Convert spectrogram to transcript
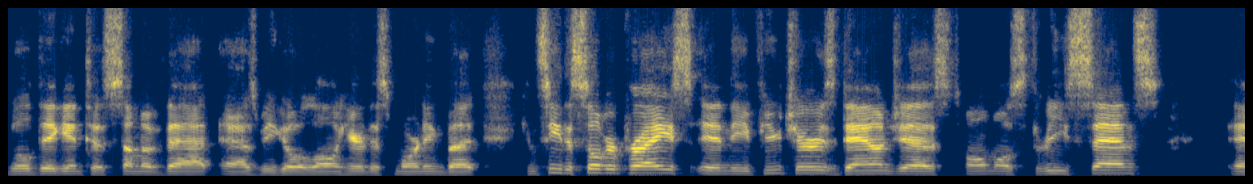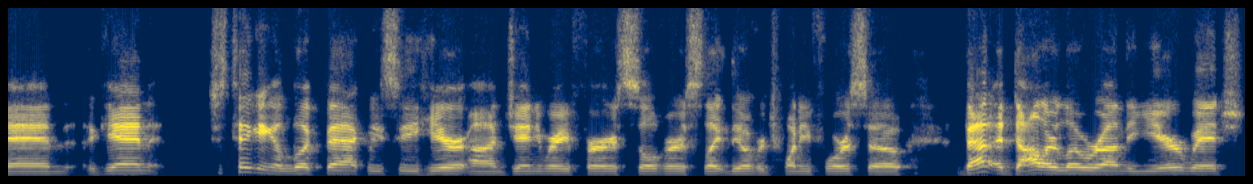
we'll dig into some of that as we go along here this morning. But you can see the silver price in the futures down just almost three cents. And again, just taking a look back, we see here on January 1st, silver slightly over 24. So about a dollar lower on the year, which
